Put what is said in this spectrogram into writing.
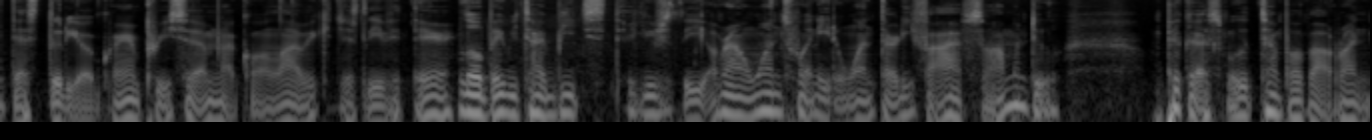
Like that Studio Grand preset. I'm not gonna lie, we could just leave it there. Lil Baby type beats, they're usually around 120 to 135. So I'm gonna do pick a smooth tempo about run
